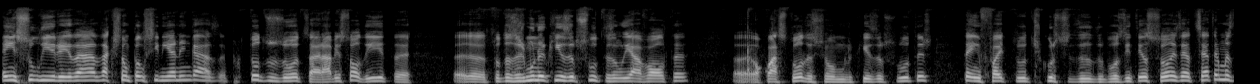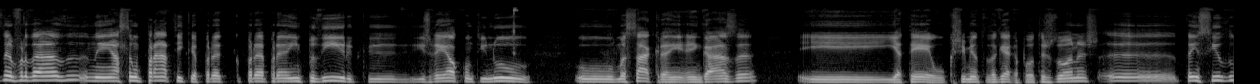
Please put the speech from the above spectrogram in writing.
em solidariedade à questão palestiniana em Gaza. Porque todos os outros, a Arábia Saudita, eh, todas as monarquias absolutas ali à volta, eh, ou quase todas são monarquias absolutas, têm feito discursos de, de boas intenções, etc., mas na verdade, nem ação prática para, para, para impedir que Israel continue o massacre em, em Gaza e, e, até o crescimento da guerra para outras zonas uh, tem sido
